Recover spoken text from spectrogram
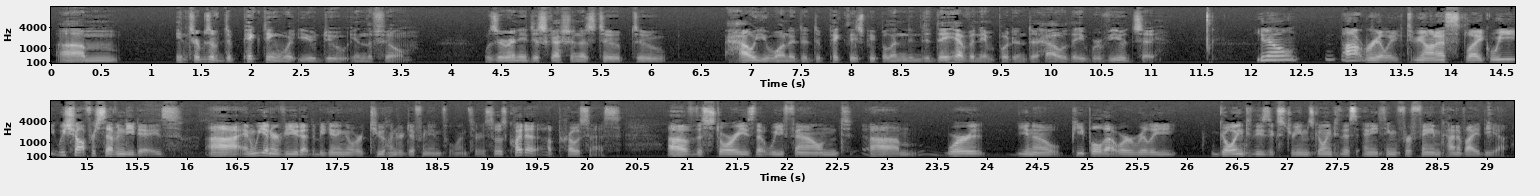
Um, in terms of depicting what you do in the film, was there any discussion as to, to how you wanted to depict these people, and did they have an input into how they were viewed, say? You know, not really, to be honest. Like we we shot for 70 days, uh, and we interviewed at the beginning over 200 different influencers. So it was quite a, a process of the stories that we found um, were you know people that were really going to these extremes, going to this anything for fame kind of idea.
